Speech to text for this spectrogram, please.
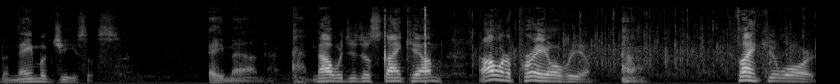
the name of Jesus. Amen. Now, would you just thank Him? I want to pray over you. thank you, Lord.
